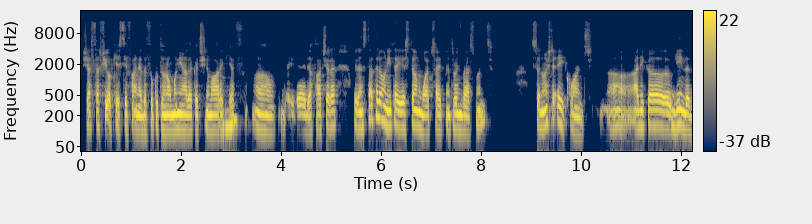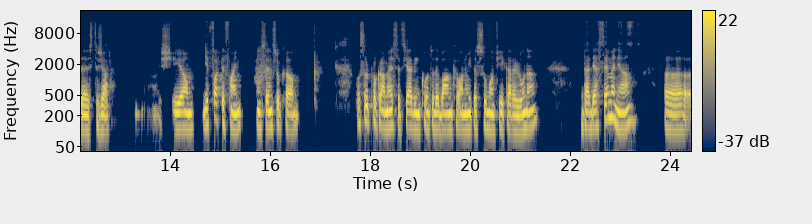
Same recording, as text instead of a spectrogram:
și asta ar fi o chestie faină de făcut în România dacă cineva are mm-hmm. chef uh, de idee de afacere. Uite, în Statele Unite este un website pentru investment, se numește Acorns, uh, adică ghinde de stejar. Uh, și um, e foarte fain în sensul că poți să-l programezi să-ți ia din contul de bancă o anumită sumă în fiecare lună, dar de asemenea uh,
